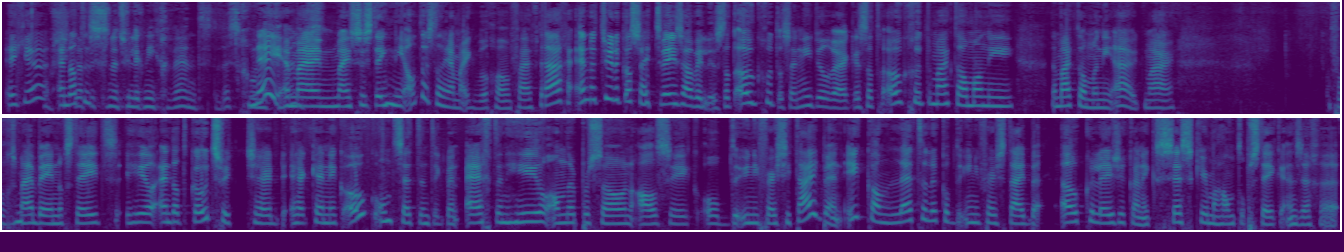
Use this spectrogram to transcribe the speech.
Weet je? Oh, en dat, is... natuurlijk niet gewend. Dat is gewoon nee, en mijn, mijn zus denkt niet anders dan, ja, maar ik wil gewoon vijf dagen. En natuurlijk, als zij twee zou willen, is dat ook goed. Als zij niet wil werken, is dat ook goed. Dat maakt allemaal niet, dat maakt allemaal niet uit. Maar volgens mij ben je nog steeds heel. En dat coach switch herken ik ook ontzettend. Ik ben echt een heel ander persoon als ik op de universiteit ben. Ik kan letterlijk op de universiteit bij elk college kan ik zes keer mijn hand opsteken en zeggen:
